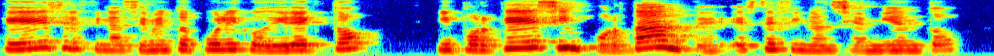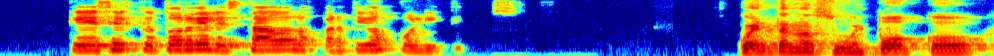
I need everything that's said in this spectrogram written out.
qué es el financiamiento público directo y por qué es importante este financiamiento que es el que otorga el Estado a los partidos políticos. Cuéntanos un poco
